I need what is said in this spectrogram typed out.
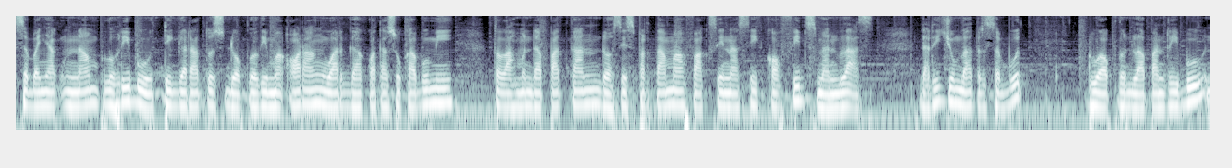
sebanyak 60.325 orang warga Kota Sukabumi telah mendapatkan dosis pertama vaksinasi COVID-19. Dari jumlah tersebut, 28.626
